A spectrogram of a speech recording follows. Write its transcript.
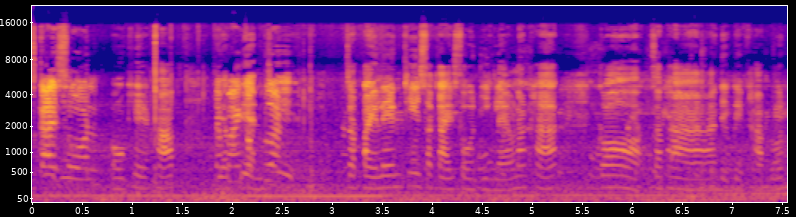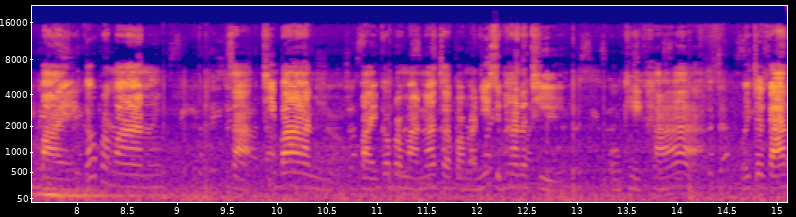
สกายโซน โอเคครับจะเดี๋ยวไปเปลี่ยนกับเพื่อนที่จะไปเล่นที่สกายโซนอีกแล้วนะคะ ก็จะพาเด็กๆขับรถไป ก็ประมาณจากที่บ้านไปก็ประมาณน่าจะประมาณ 25 นาที โอเคค่ะ ไว้เจอกัน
